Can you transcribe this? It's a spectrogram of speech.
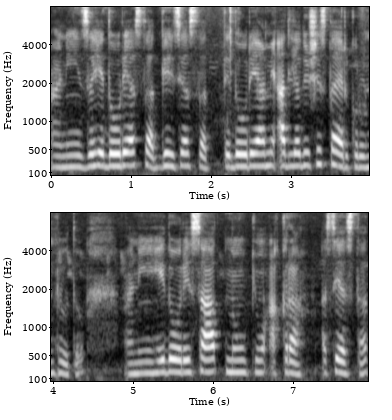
आणि जे हे दोरे असतात घ्यायचे असतात ते दोरे आम्ही आदल्या दिवशीच तयार करून ठेवतो. आणि हे दोरे सात नऊ किंवा अकरा असे असतात.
